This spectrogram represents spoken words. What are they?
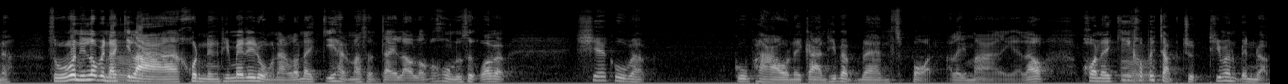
เนอะ สมมติวันนี้เราเป็นนักกีฬาคนหนึ่งที่ไม่ได้โด่งดังแล้วไนกี้หันมาสนใจเรา เราก็คงรู้สึกว่าแบบ เชื่อกูแบบกู proud ในการที่แบบแบรนด์สปอร์ตอะไรมาอะไรเงี้ยแล้วพอไนกี้เขาไปจับจุดที่มันเป็นแบบ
